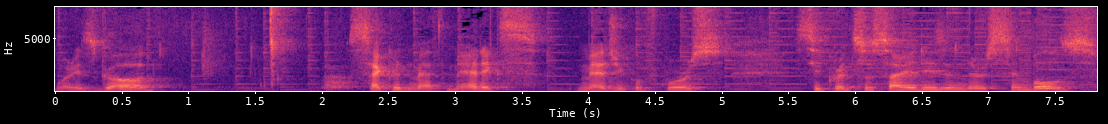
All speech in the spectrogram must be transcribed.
what is God, sacred mathematics, magic of course, secret societies and their symbols,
